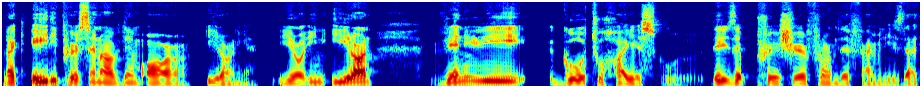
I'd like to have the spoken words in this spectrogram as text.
like 80% of them are Iranian. You know, in Iran, when we go to high school, there is a pressure from the families that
